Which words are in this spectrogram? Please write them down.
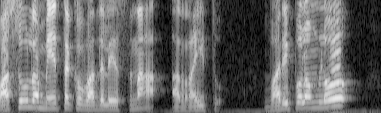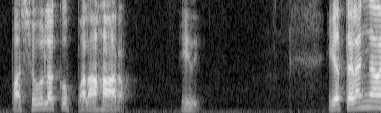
పశువుల మేతకు వదిలేసిన రైతు. వరి పొలంలో పశువులకు పలహారం. ఇది. ఇక తెలంగాణ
